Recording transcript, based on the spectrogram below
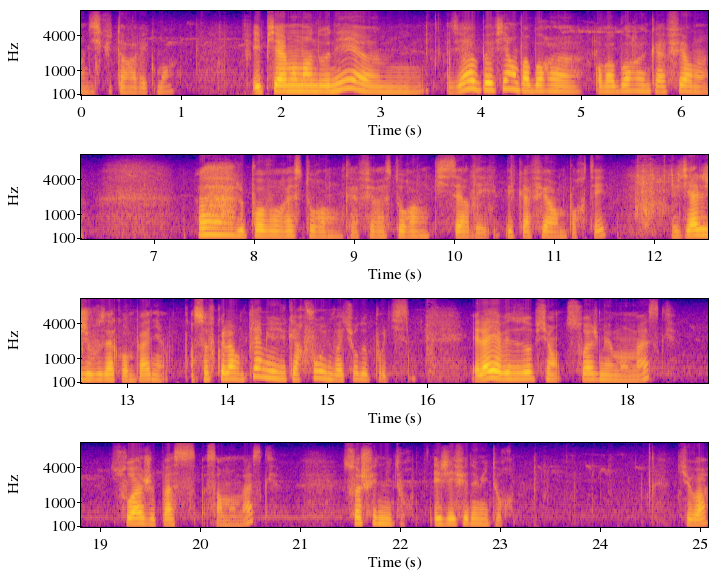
en discutant avec moi. Et puis à un moment donné, euh, elle dit Ah, ben viens, on va boire un, on va boire un café. Ah, le pauvre restaurant, café-restaurant qui sert des, cafés à emporter. Je dis Allez, je vous accompagne. Sauf que là, en plein milieu du carrefour, une voiture de police. Et là, il y avait deux options. Soit je mets mon masque, soit je passe sans mon masque, soit je fais demi-tour. Et j'ai fait demi-tour. Tu vois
